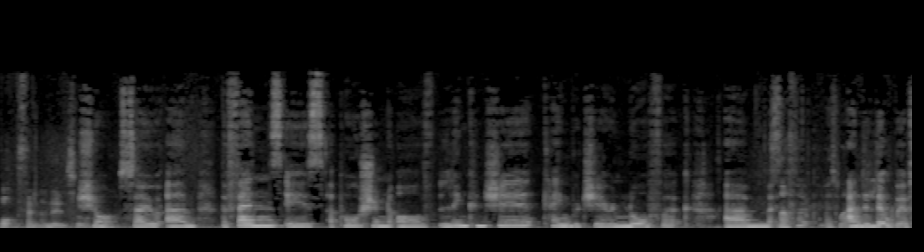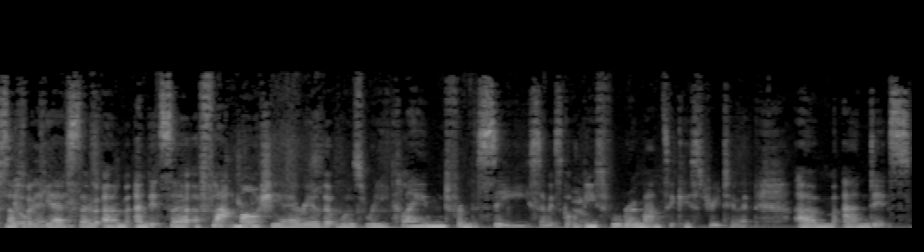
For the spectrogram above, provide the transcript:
what Fenland is. Or, Sure. So um, the Fens is a portion of Lincolnshire, Cambridgeshire, and Norfolk. Um, Suffolk as well. and a little bit of Suffolk, bit, yes. So, um, and it's a, a flat marshy area that was reclaimed from the sea. So it's got Yeah. a beautiful romantic history to it, um, and it's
